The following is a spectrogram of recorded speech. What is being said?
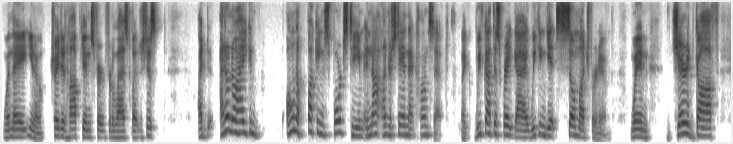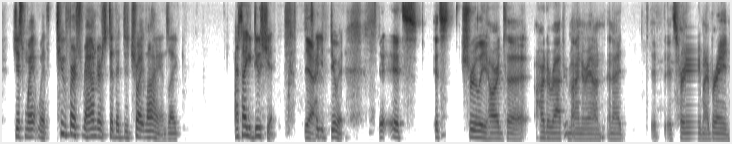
when they, you know, traded Hopkins for for the last. But it's just, I I don't know how you can own a fucking sports team and not understand that concept. Like we've got this great guy, we can get so much for him. When Jared Goff just went with two first rounders to the Detroit Lions, like that's how you do shit. Yeah, that's how you do it. It's it's truly hard to hard to wrap your mind around, and I it, it's hurting my brain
